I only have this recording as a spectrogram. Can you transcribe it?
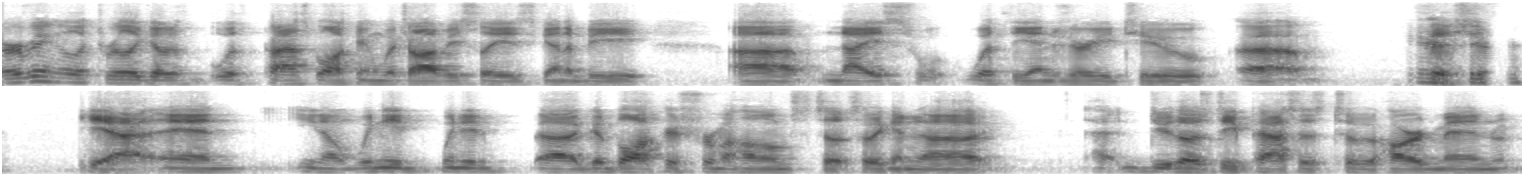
Erving looked really good with, with pass blocking, which obviously is going to be uh, nice w- with the injury to um, Fisher. Fisher. Yeah, and you know we need we need uh, good blockers for Mahomes to, so we can uh, do those deep passes to Hardman,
